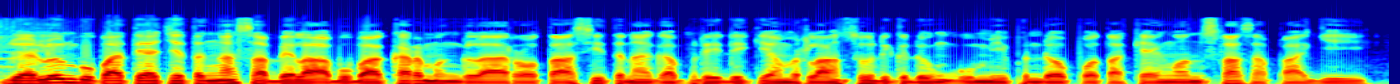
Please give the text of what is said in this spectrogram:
Sudarlun Bupati Aceh Tengah Sabela Abu Bakar menggelar rotasi tenaga pendidik yang berlangsung di Gedung Umi Pendopo Takengon selasa pagi.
